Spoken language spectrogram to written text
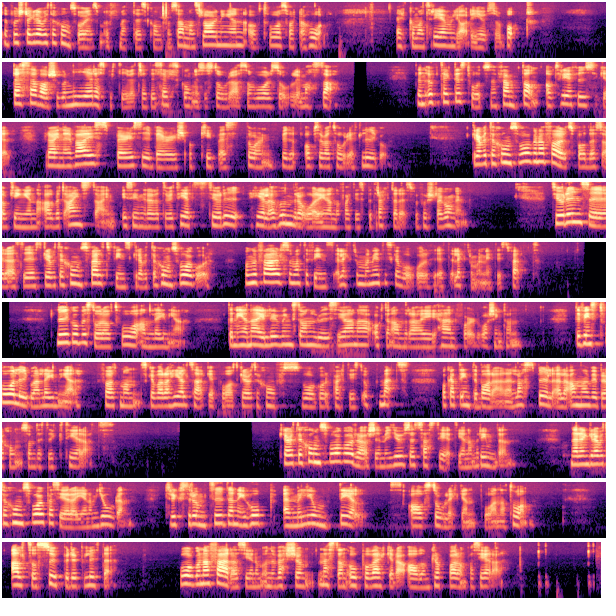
Den första gravitationsvågen som uppmättes kom från sammanslagningen av två svarta hål 1,3 miljarder ljusår bort. Dessa var 29 respektive 36 gånger så stora som vår sol i massa. Den upptäcktes 2015 av tre fysiker, Rainer Weiss, Barry C. Barish och Kip S. Thorne vid observatoriet LIGO. Gravitationsvågorna förutspåddes av kingen Albert Einstein i sin relativitetsteori hela hundra år innan de faktiskt betraktades för första gången. Teorin säger att i ett gravitationsfält finns gravitationsvågor, ungefär som att det finns elektromagnetiska vågor i ett elektromagnetiskt fält. LIGO består av två anläggningar. Den ena är i Livingston, Louisiana och den andra i Hanford, Washington. Det finns två LIGO-anläggningar för att man ska vara helt säker på att gravitationsvågor faktiskt uppmätts och att det inte bara är en lastbil eller annan vibration som detekterats. Gravitationsvågor rör sig med ljusets hastighet genom rymden. När en gravitationsvåg passerar genom jorden trycks rumtiden ihop en miljondels av storleken på en atom. Alltså superduper lite. Vågorna färdas genom universum nästan opåverkade av de kroppar de passerar.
